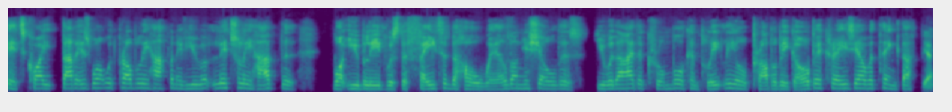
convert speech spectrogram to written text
It's quite that is what would probably happen if you literally had the what you believe was the fate of the whole world on your shoulders, you would either crumble completely or probably go a bit crazy. I would think that, Yeah.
